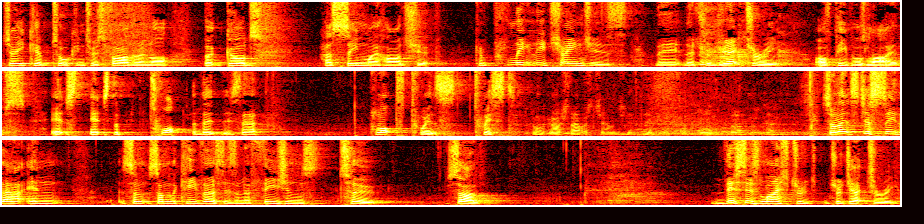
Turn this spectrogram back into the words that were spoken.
Jacob talking to his father in law, but God has seen my hardship. Completely changes the, the trajectory of people's lives. It's, it's the twat, the, it's a plot twist, twist. Oh gosh, that was challenging. so let's just see that in some, some of the key verses in Ephesians 2. So, this is life's tra- trajectory.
